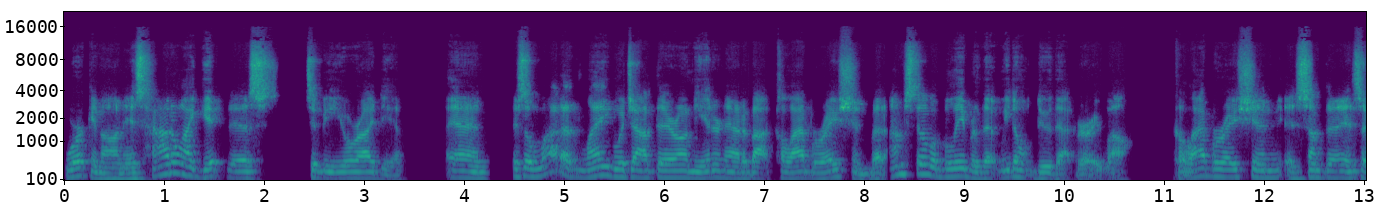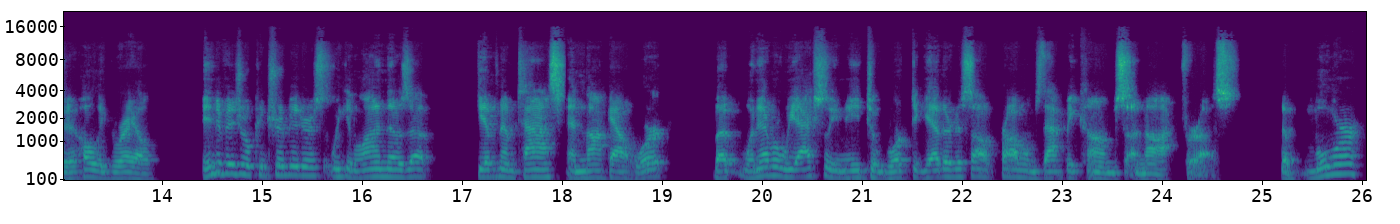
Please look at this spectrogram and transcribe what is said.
working on is how do I get this to be your idea? And there's a lot of language out there on the internet about collaboration, but I'm still a believer that we don't do that very well. Collaboration is something, it's a holy grail. Individual contributors, we can line those up, give them tasks, and knock out work. But whenever we actually need to work together to solve problems, that becomes a knot for us. The more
